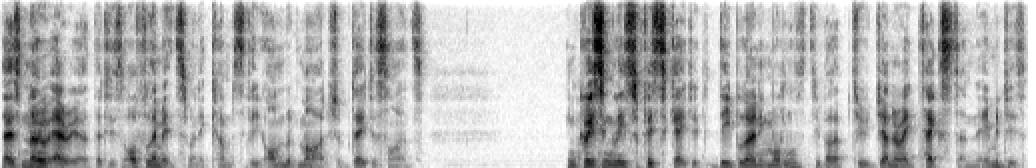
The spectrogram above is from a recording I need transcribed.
there's no area that is off limits when it comes to the onward march of data science. Increasingly sophisticated deep learning models developed to generate text and images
